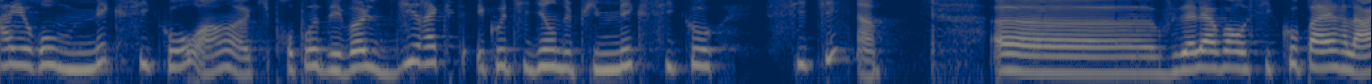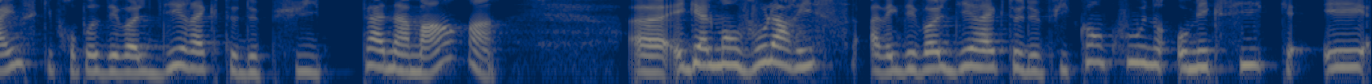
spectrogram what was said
Aero Mexico hein, qui propose des vols directs et quotidiens depuis Mexico City. vous allez avoir aussi Copa Airlines qui propose des vols directs depuis Panama. Euh, également Volaris avec des vols directs depuis Cancun au Mexique et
